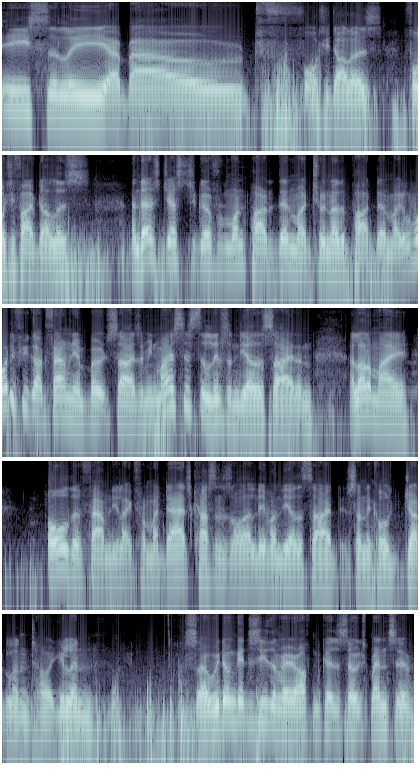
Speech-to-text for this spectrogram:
easily about $40, $45. And that's just to go from one part of Denmark to another part of Denmark. What if you got family on both sides? I mean, my sister lives on the other side, and a lot of my older family, like from my dad's cousins, all that live on the other side, something called Jutland or Jylland. So we don't get to see them very often because it's so expensive.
